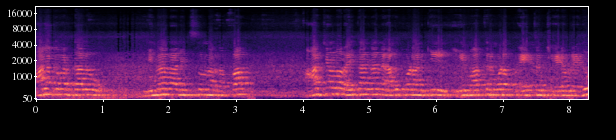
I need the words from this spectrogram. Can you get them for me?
పాలక వర్గాలు నినాదాలు ఇస్తున్నారు తప్ప ఆచరణలో రైతాంగాన్ని ఆదుకోవడానికి ఏ మాత్రం కూడా ప్రయత్నం చేయడం లేదు.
